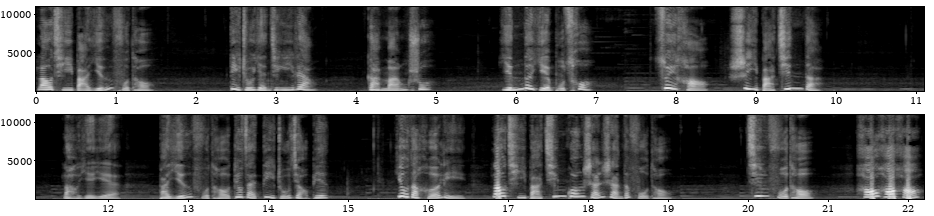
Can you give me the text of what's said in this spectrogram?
捞起一把银斧头。地主眼睛一亮，赶忙说：“银的也不错，最好是一把金的。”老爷爷把银斧头丢在地主脚边，又到河里捞起一把金光闪闪的斧头。金斧头，好，好，好，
